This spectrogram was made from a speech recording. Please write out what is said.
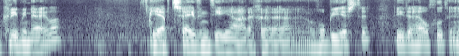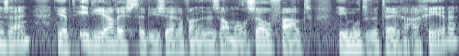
criminelen. Je hebt 17-jarige hobbyisten die er heel goed in zijn. Je hebt idealisten die zeggen van het is allemaal zo fout, hier moeten we tegen ageren.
